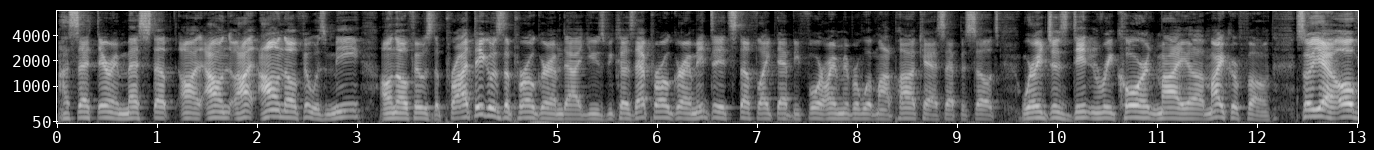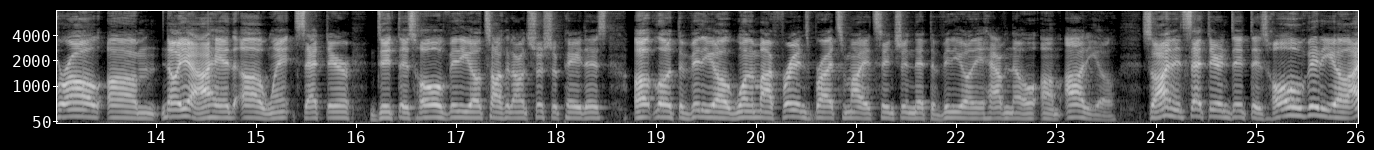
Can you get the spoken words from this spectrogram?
I sat there and messed up. On I don't I, I don't know if it was me. I don't know if it was the pro I think it was the program that I used because that program it did stuff like that before. I remember with my podcast episodes where it just didn't record my uh, microphone. So yeah overall um no yeah I had uh went sat there did this whole video talking on Trisha Paytas upload the video. One of my friends brought to my attention that the video didn't have no um audio so I didn't sat there and did this whole video. I,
